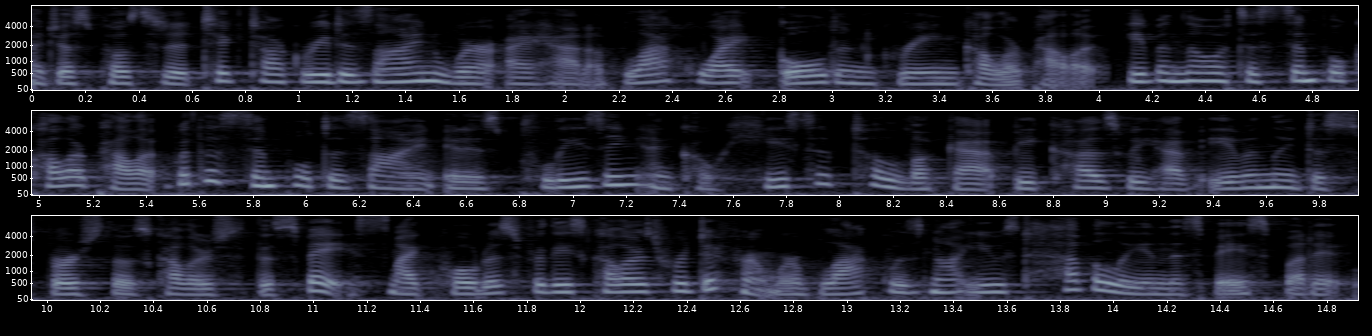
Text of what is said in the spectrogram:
I just posted a TikTok redesign where I had a black, white, gold, and green color palette. Even though it's a simple color palette with a simple design, it is pleasing and cohesive to look at because we have evenly dispersed those colors through the space. My quotas for these colors were different, where black was not used heavily in the space, but it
